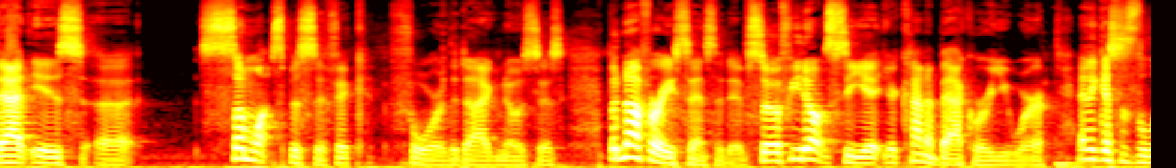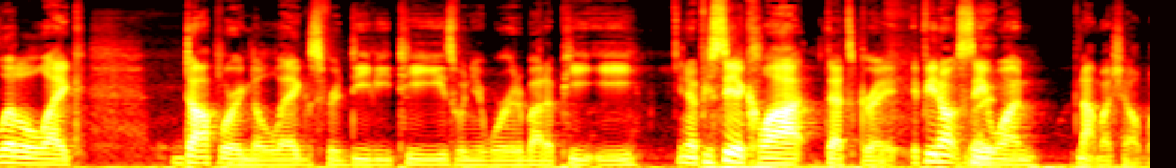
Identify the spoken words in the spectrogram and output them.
that is uh, somewhat specific for the diagnosis, but not very sensitive. So if you don't see it, you're kind of back where you were. And I guess it's a little like Dopplering the legs for DVTs when you're worried about a PE. You know, if you see a clot, that's great. If you don't see Right. one, not much help.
